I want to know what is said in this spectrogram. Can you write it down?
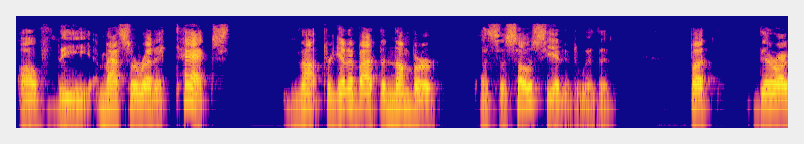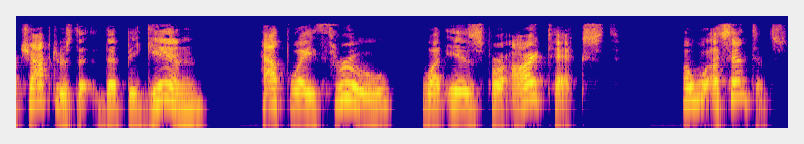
of the Masoretic text, not forget about the number that's associated with it, but there are chapters that, that begin halfway through what is for our text a, a sentence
